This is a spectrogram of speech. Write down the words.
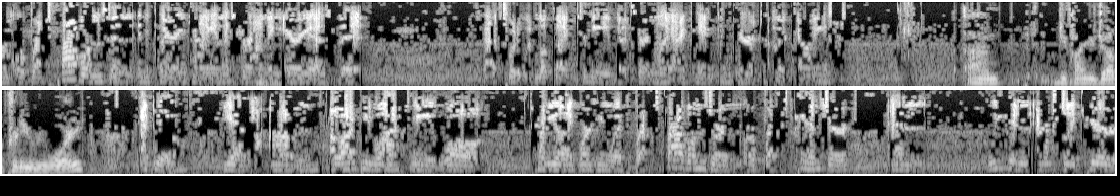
um, or breast problems in, in Clarion County and the surrounding areas, that that's what it would look like to me. But certainly, I can't compare it to other counties. Um, do you find your job pretty rewarding? I do. Yeah. Um, a lot of people ask me, well, how do you like working with breast problems or, or breast cancer? And we can actually cure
